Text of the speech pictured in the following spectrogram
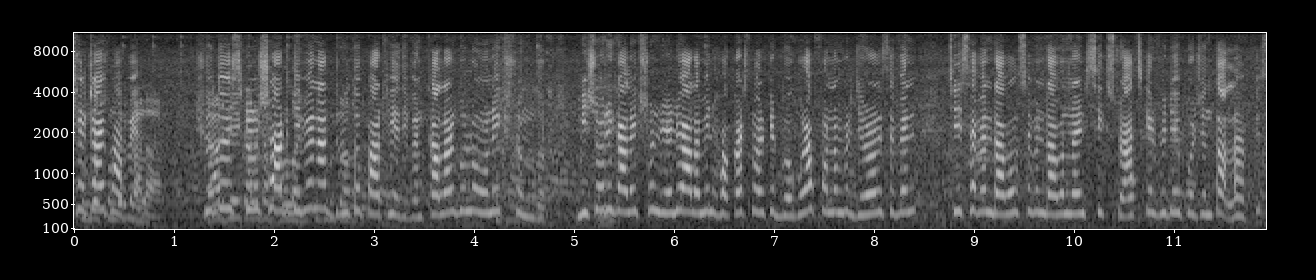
সেটাই পাবেন। শুধু স্ক্রিনশট দিবেন আর দ্রুত পাঠিয়ে দিবেন। কালারগুলো অনেক সুন্দর। Mishri collection railway Alamin hawkers market Bogura. Phone number zero seven three seven double seven double nine six two. আজকের ভিডিও পর্যন্ত। আল্লাহ হাফিজ।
